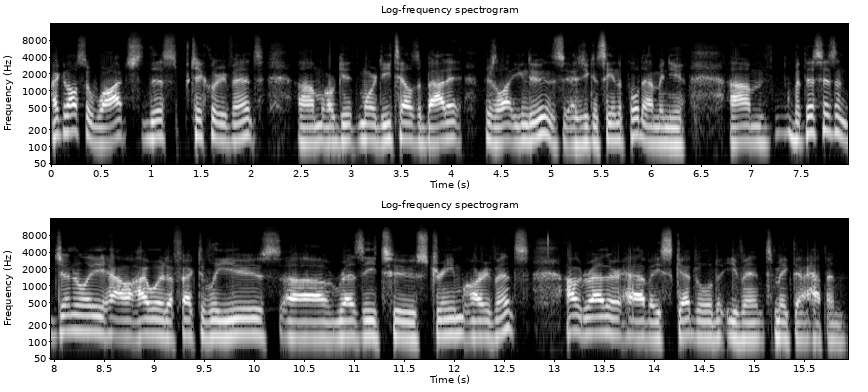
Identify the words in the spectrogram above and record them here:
I could also watch this particular event um, or get more details about it. There's a lot you can do as, as you can see in the pull down menu. Um, but this isn't generally how I would effectively use uh, Resi to stream our events. I would rather have a scheduled event to make that happen.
